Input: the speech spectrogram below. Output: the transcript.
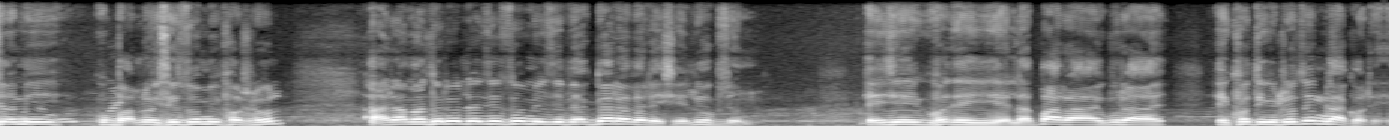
জমি খুব ভালো হয়েছে জমি ফসল। আর আমাদের হলো যে জমি যে ব্যাগ বেড়া বেড়াইছে লোকজন এই যে ঘ- এই এলা পাড়া গুড়ায় এই ক্ষতিগুলো না করে।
